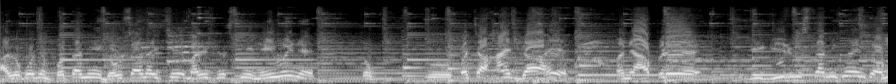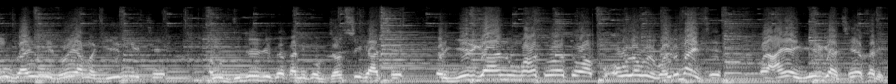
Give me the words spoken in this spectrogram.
આ લોકોને પોતાની ગૌશાળા છે. મારી દ્રષ્ટિએ નહીં હોય ને, તો પચાસ, સાઠ ગા છે અને આપણે ગીર વિસ્તારની કહે તો અમુક ગાયોની જોઈ આમાં ગીરની છે, અમુક જુદી જુદી પ્રકારની કોઈ જર્સી ગા છે. પણ ગીર ગાનું મહત્વ તો ઓલ ઓવર વર્લ્ડમાં છે, પણ અહીંયા ગીર ગા છે ખરી.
